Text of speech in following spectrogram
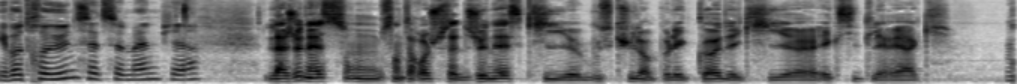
Et votre une cette semaine, Pierre? La jeunesse. On s'interroge sur cette jeunesse qui euh, bouscule un peu les codes et qui euh, excite les réacs.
